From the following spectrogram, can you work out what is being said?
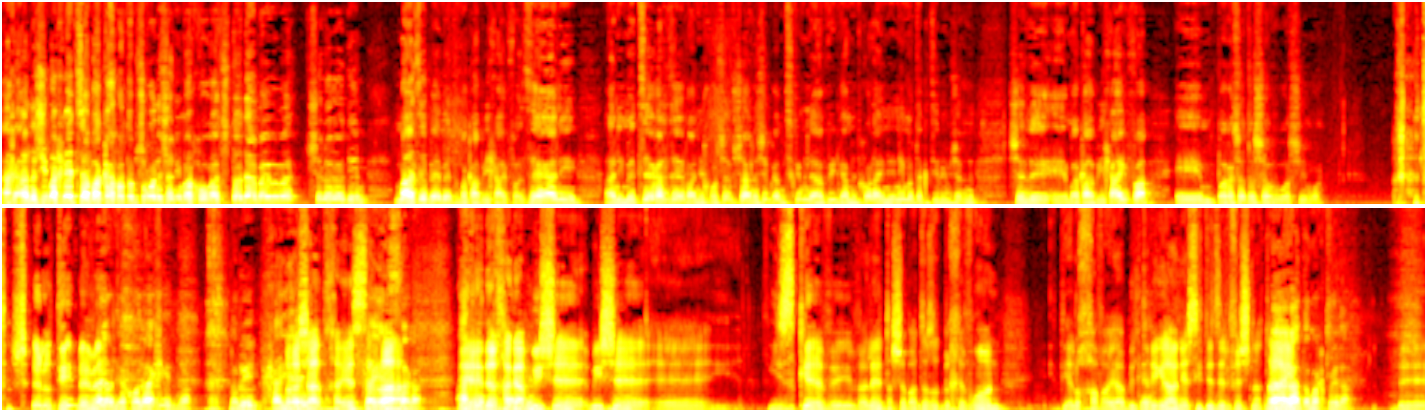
אנשים אחרי צבא, קח אותם שמונה שנים אחורה, שאתה יודע, הם היו שלא יודעים מה זה באמת מכבי חיפה. זה, אני, אני מצר על זה, ואני חושב שאנשים גם צריכים להבין גם את כל העניינים התקציביים של, של uh, מכבי חיפה. Uh, פרשת השבוע, שמעון. אתה שואל אותי, באמת? לא, אני יכול להגיד, מה? תמיד, חיי... פרשת חיי שרה. דרך אגב, מי שיזכה ויבלה את השבת הזאת בחברון, תהיה לו חוויה בלתי כן. רגילה, אני עשיתי את זה לפני שנתיים. מערת המכפלה. ב...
